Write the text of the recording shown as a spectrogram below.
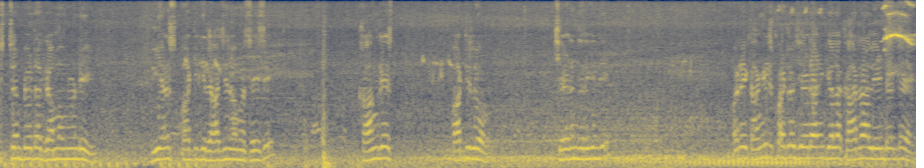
ఇష్టంపేట గ్రామం నుండి బీఆర్ఎస్ పార్టీకి రాజీనామా చేసి కాంగ్రెస్ పార్టీలో చేయడం జరిగింది. మరి కాంగ్రెస్ పార్టీలో చేయడానికి గల కారణాలు ఏంటంటే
